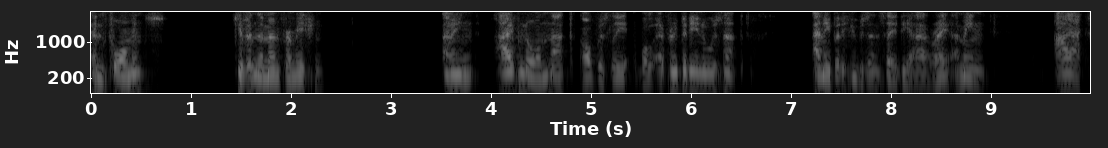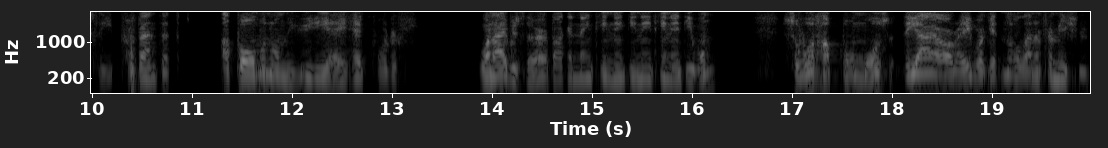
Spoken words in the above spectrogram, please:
informants giving them information. I mean, I've known that, obviously, well, everybody knows that. Anybody who was inside the IRA. I mean, I actually prevented a bombing on the UDA headquarters when I was there back in 1990, 1991. So what happened was the IRA were getting all that information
